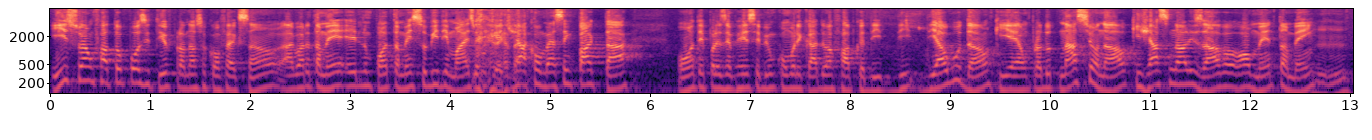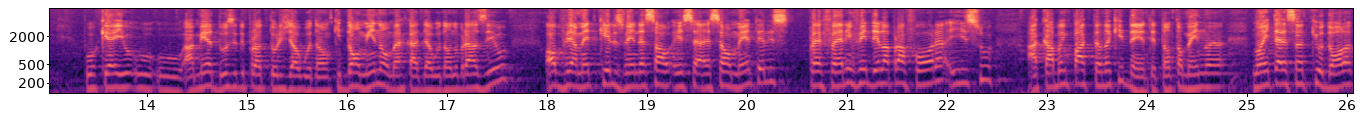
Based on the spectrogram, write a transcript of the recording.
isso é um fator positivo para nossa confecção. Agora também ele não pode também subir demais, porque é já começa a impactar. Ontem, por exemplo, recebi um comunicado de uma fábrica de, de, de, algodão, que é um produto nacional, que já sinalizava o aumento também. Uhum. Porque aí o, o, a meia dúzia de produtores de algodão que dominam o mercado de algodão no Brasil obviamente que eles vendem essa, esse, esse aumento, eles preferem vender lá para fora e isso acaba impactando aqui dentro. Então também não é, não é interessante que o dólar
